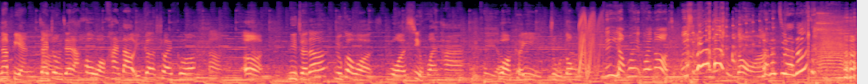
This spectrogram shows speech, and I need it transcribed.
那边，在中间，然后我看到一个帅哥，嗯，呃，你觉得如果我我喜欢他，可以啊。我可以主动吗？可以啊，Why Why not？为什么不能主动啊？真的假的？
